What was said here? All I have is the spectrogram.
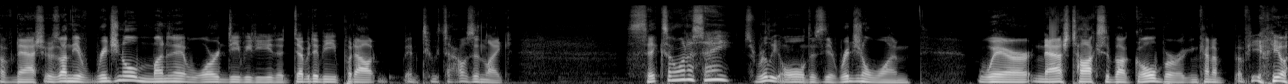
of Nash. It was on the original Monday Night War DVD that WWE put out in 2000, like six, I want to say. It's really old. It's the original one where Nash talks about Goldberg and kind of you know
